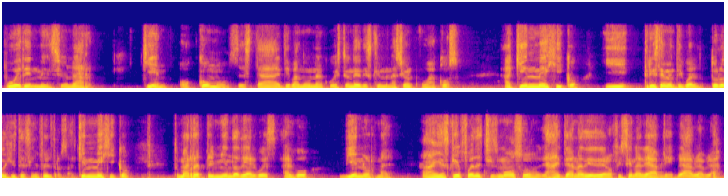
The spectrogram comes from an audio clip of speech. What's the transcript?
pueden mencionar quién o cómo se está llevando una cuestión de discriminación o acoso. Aquí en México, y tristemente igual, tú lo dijiste sin filtros, aquí en México tomar reprimienda de algo es algo bien normal. Ay, es que fue de chismoso, ay, ya nadie de la oficina le hable, bla, bla, bla.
